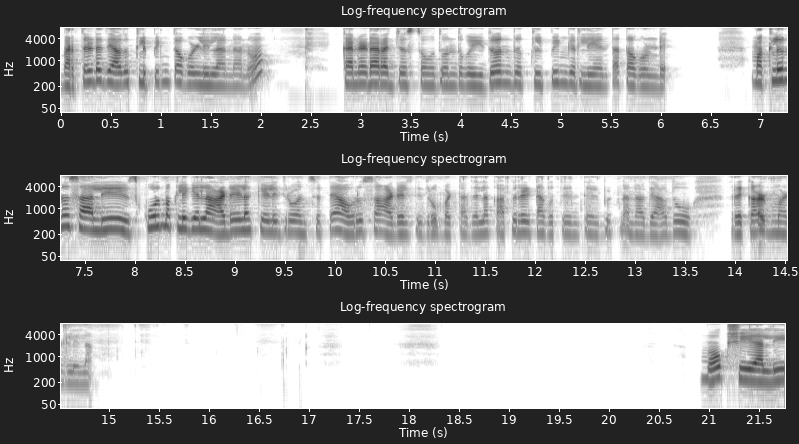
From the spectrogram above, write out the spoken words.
ಬರ್ತಡೇದು ಯಾವುದು ಕ್ಲಿಪ್ಪಿಂಗ್ ತೊಗೊಳ್ಳಿಲ್ಲ ನಾನು. ಕನ್ನಡ ರಾಜ್ಯೋತ್ಸವದೊಂದು ಇದೊಂದು ಕ್ಲಿಪ್ಪಿಂಗ್ ಇರಲಿ ಅಂತ ತಗೊಂಡೆ. ಮಕ್ಕಳೂ ಸಹ ಅಲ್ಲಿ ಸ್ಕೂಲ್ ಮಕ್ಕಳಿಗೆಲ್ಲ ಹಾಡು ಹೇಳೋಕ್ಕೆ ಹೇಳಿದ್ರು ಅನಿಸುತ್ತೆ, ಅವರು ಸಹ ಹಾಡು ಬಟ್ ಅದೆಲ್ಲ ಕಾಪಿರೈಟ್ ಆಗುತ್ತೆ ಅಂತ ಹೇಳ್ಬಿಟ್ಟು ನಾನು ಅದ್ಯಾವುದೂ ರೆಕಾರ್ಡ್ ಮಾಡಲಿಲ್ಲ. ಮೋಕ್ಷಿ ಅಲ್ಲಿ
